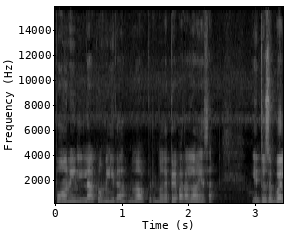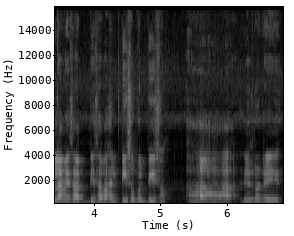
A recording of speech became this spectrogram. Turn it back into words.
ponen la comida, donde preparan la mesa. Y entonces pues la mesa empieza a bajar piso por piso. A, yo creo que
